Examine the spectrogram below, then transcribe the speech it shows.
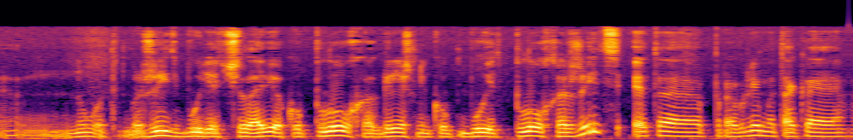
ну вот, жить будет человеку плохо, грешнику будет плохо жить, это проблема такая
